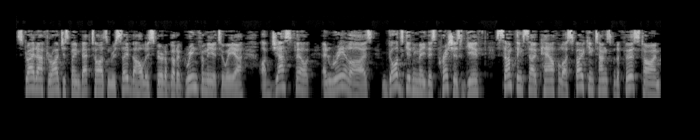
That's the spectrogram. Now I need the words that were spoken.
straight after I'd just been baptized and received the Holy Spirit. I've got a grin from ear to ear. I've just felt and realized God's given me this precious gift something so powerful. I spoke in tongues for the first time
